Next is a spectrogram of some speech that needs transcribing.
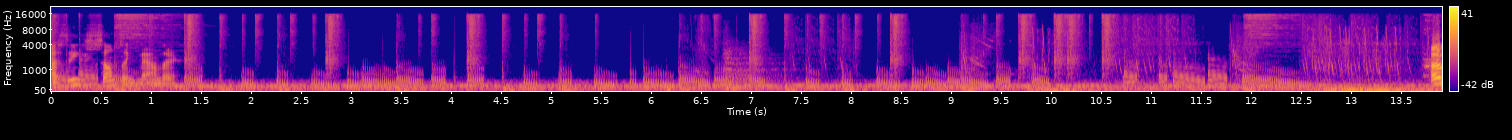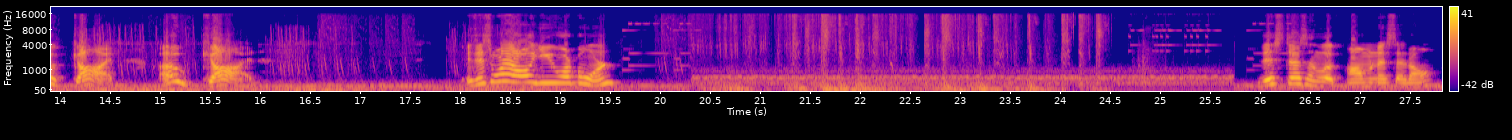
I see something down there. Oh god! Oh god! Is this where all you are born? This doesn't look ominous at all.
